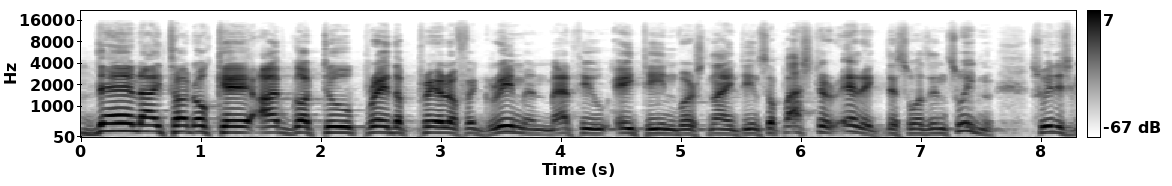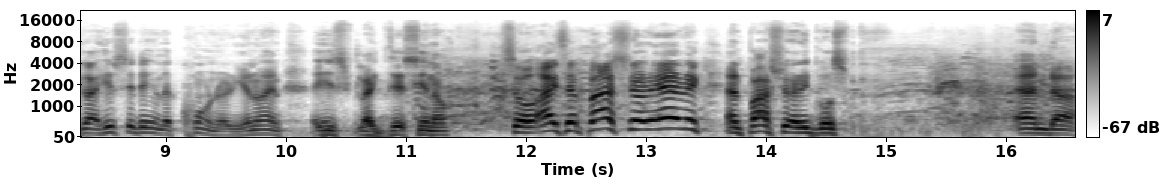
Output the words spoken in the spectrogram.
then I thought, okay, I've got to pray the prayer of agreement, Matthew 18, verse 19. So Pastor Eric, this was in Sweden, Swedish guy, he's sitting in the corner, you know, and he's like this, you know. so I said, Pastor Eric, and Pastor Eric goes, and uh,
